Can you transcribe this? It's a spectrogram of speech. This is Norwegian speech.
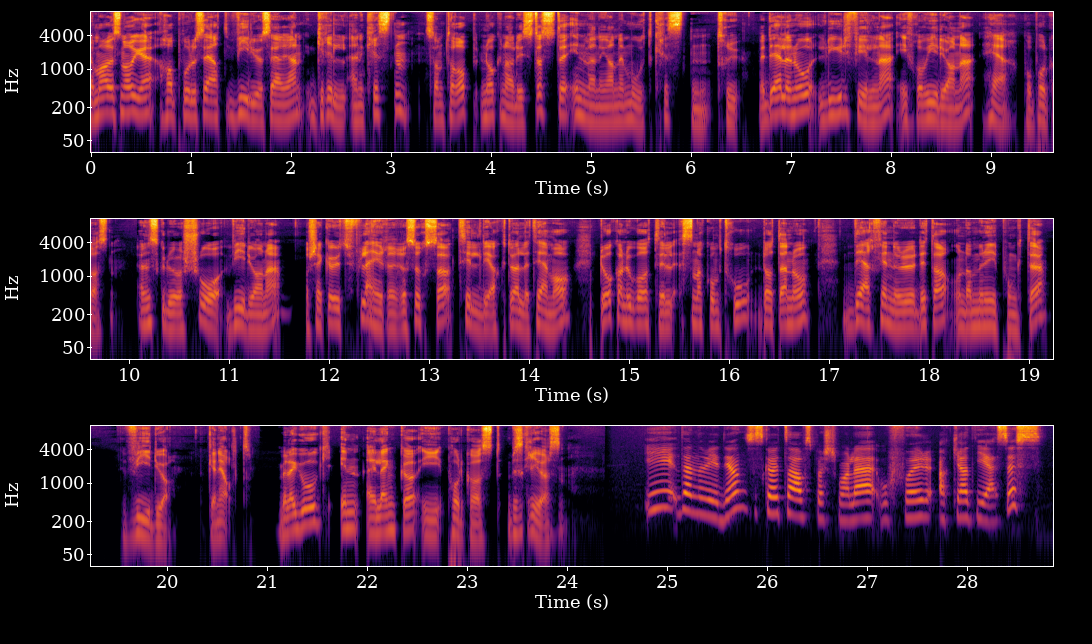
Damaris Norge har produsert videoserien Grill en kristen, som tar opp noen av de største innvendingene mot kristen tru. Vi deler nå lydfilene ifra videoene her på podkasten. Ønsker du å se videoene og sjekke ut flere ressurser til de aktuelle temaene, da kan du gå til snakkomtro.no. Der finner du dette under menypunktet Videoer. Genialt. Vi legger òg inn ei lenke i podkastbeskrivelsen. I denne videoen skal vi ta opp spørsmålet hvorfor akkurat Jesus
